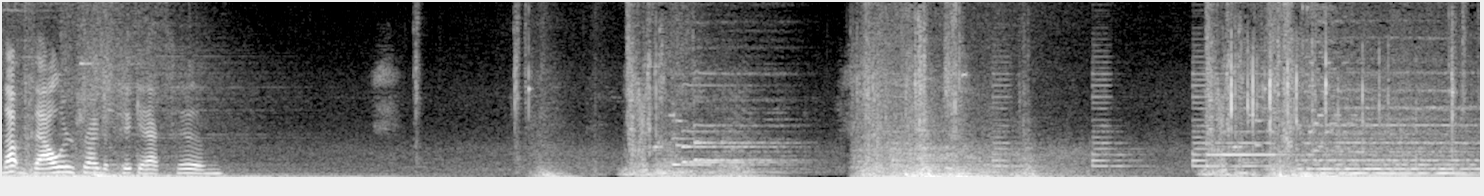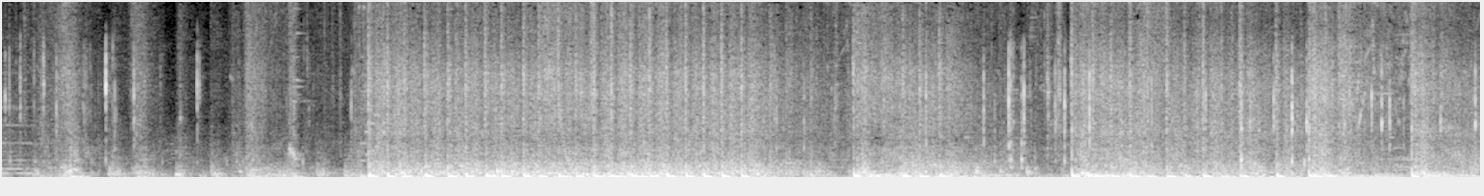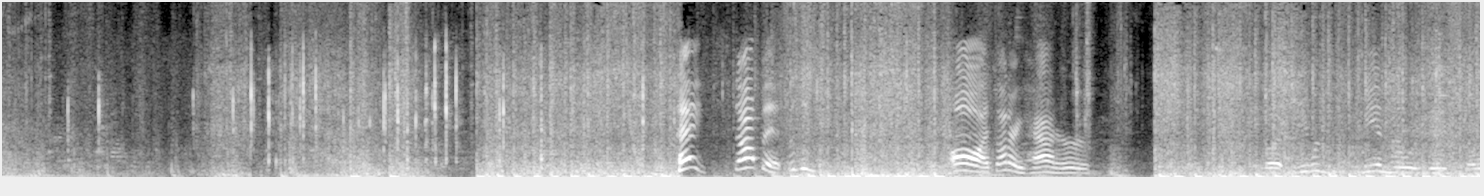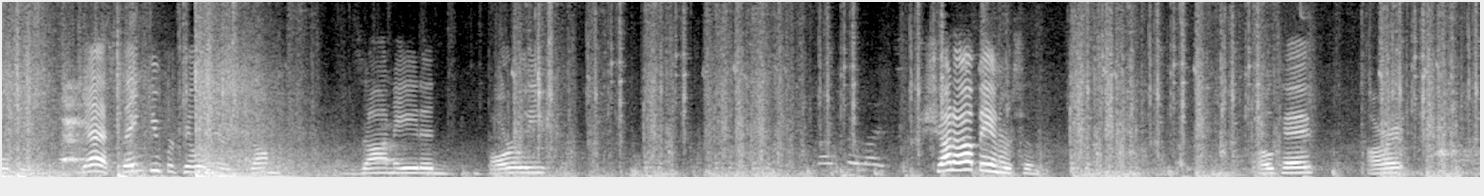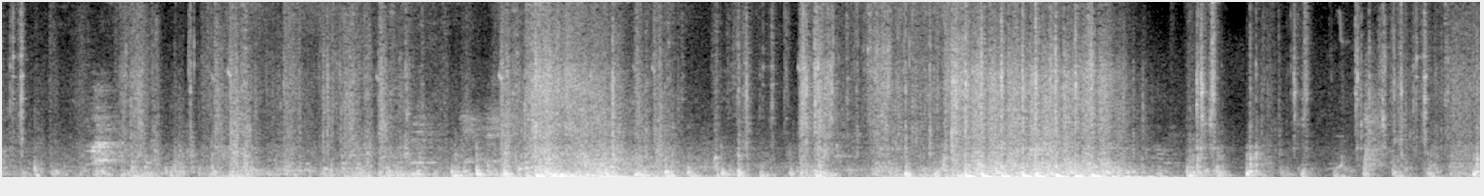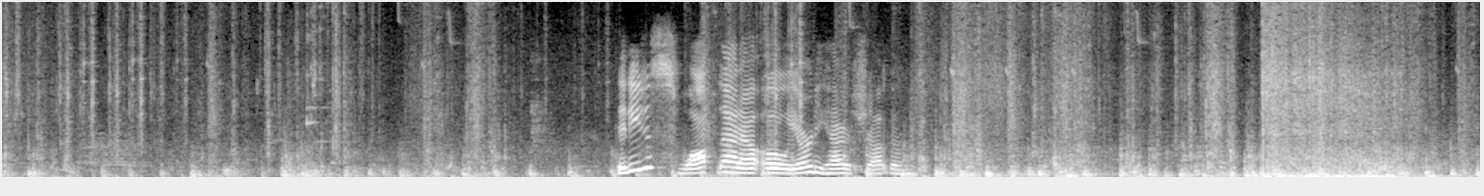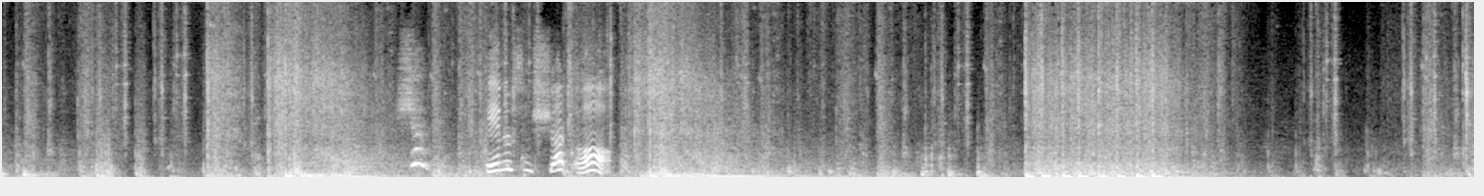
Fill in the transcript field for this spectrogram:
That Valor tried to pickaxe him. Oh, I thought I had her. But we were, me and her were good soldiers. Yes, thank you for killing her, zom, zonated barley. Shut up, Anderson. Okay. Alright. Did he just swap that out? Oh, he already had a shotgun. Shoot! Anderson, shut up.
